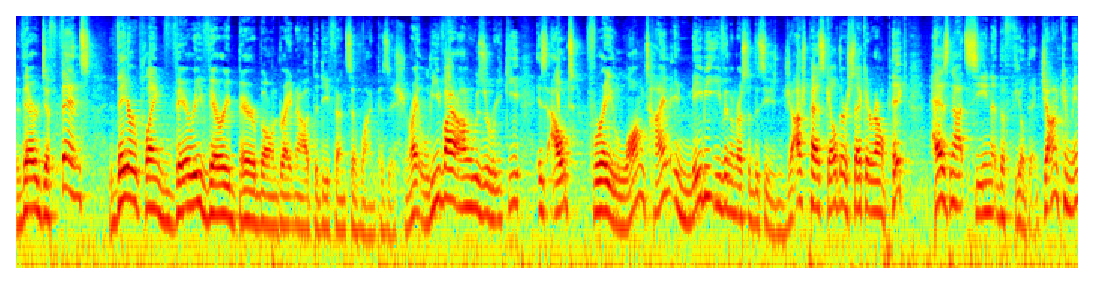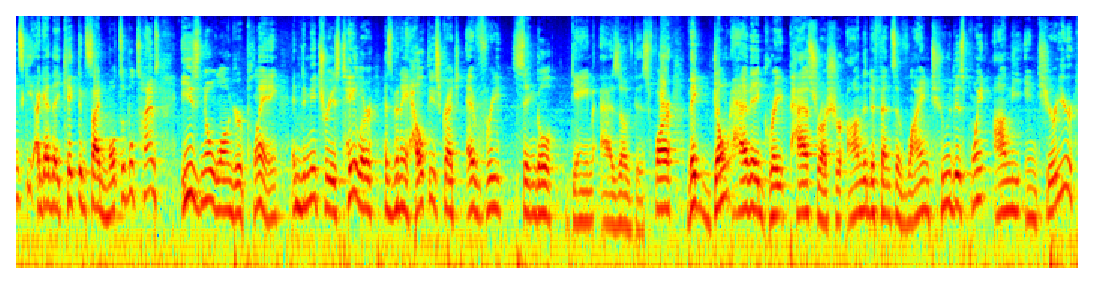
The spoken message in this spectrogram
their defense, they are playing very, very bare boned right now at the defensive line position, right? Levi Onwuzurike is out for a long time and maybe even the rest of the season. Josh Paschal, their second round pick, has not seen the field yet. John Cominsky, a guy they kicked inside multiple times, is no longer playing, and Demetrius Taylor has been a healthy scratch every single game as of this far. They don't have a great pass rusher on the defensive line to this point on the interior,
